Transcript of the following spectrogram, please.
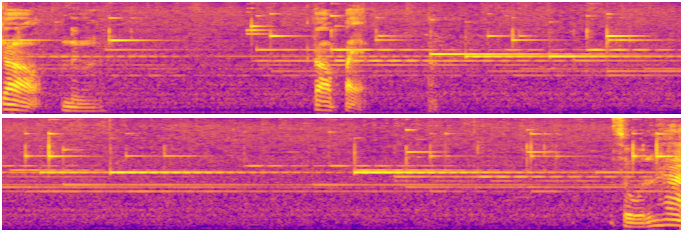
เก้าหนึ่งเก้าแปด ศูนย์ห้า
